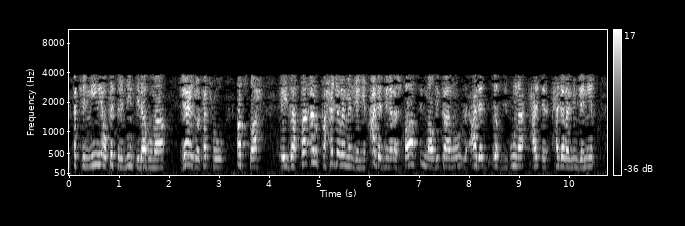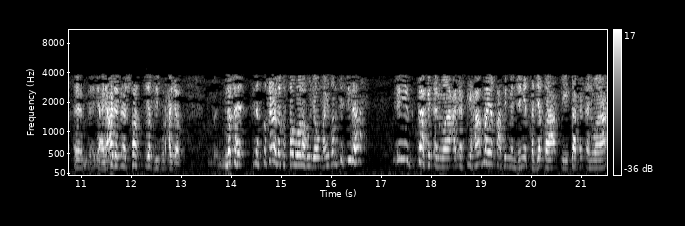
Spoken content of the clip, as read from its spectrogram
بفتح الميم أو كسر الميم كلاهما. جائز والفتح أفصح. إذا ألقى حجر المنجنيق عدد من الأشخاص في الماضي كانوا عدد يقذفون حجر المنجنيق يعني عدد من الأشخاص يقذف الحجر. نستطيع أن نتصوره اليوم أيضا في السلاح. بكافة أنواع الأسلحة. ما يقع في المنجنيق قد يقع في كافة أنواع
